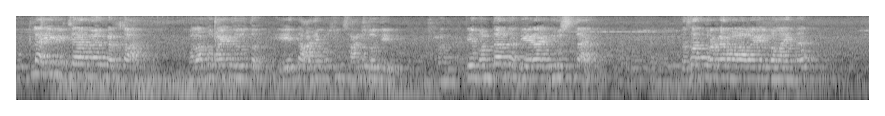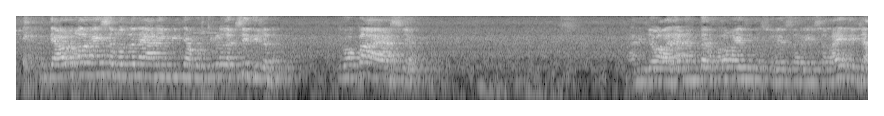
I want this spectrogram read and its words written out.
कुठलाही विचार न करता मला तो माहीत होतं. हे तर आधीपासून सांगत होते. पण ते म्हणतात ना दुरुस्त आहे. तसाच प्रकार मला लागेल मला इथं. पण त्यावेळेस मला काही समजलं नाही आणि मी त्या गोष्टीकडे लक्षही दिलं नाही. किंवा काय आहे आणि जेव्हा आल्यानंतर मला माहीत होतं सुरेश सर हे सर आहे त्याच्या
